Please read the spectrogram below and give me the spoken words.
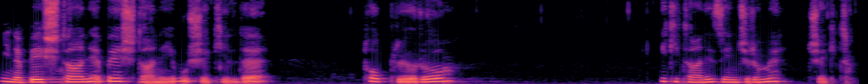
Yine 5 tane 5 taneyi bu şekilde topluyorum. 2 tane zincirimi çektim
